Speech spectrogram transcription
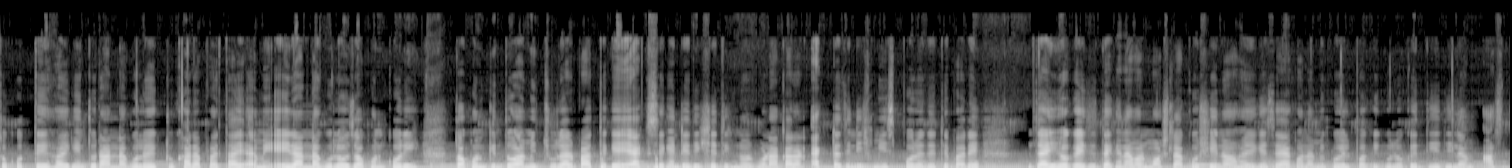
তো করতেই হয়, কিন্তু রান্নাগুলো একটু খারাপ হয়। তাই আমি এই রান্নাগুলো যখন করি, তখন কিন্তু আমি চুলার পার থেকে এক সেকেন্ড এদিক সেদিক নড়বো না, কারণ একটা জিনিস মিস করে যেতে পারে। যাই হোক, এই যে দেখেন আমার মশলা কষিয়ে নেওয়া হয়ে গেছে, এখন আমি কোয়েল পাখিগুলোকে দিয়ে দিলাম। আস্ত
